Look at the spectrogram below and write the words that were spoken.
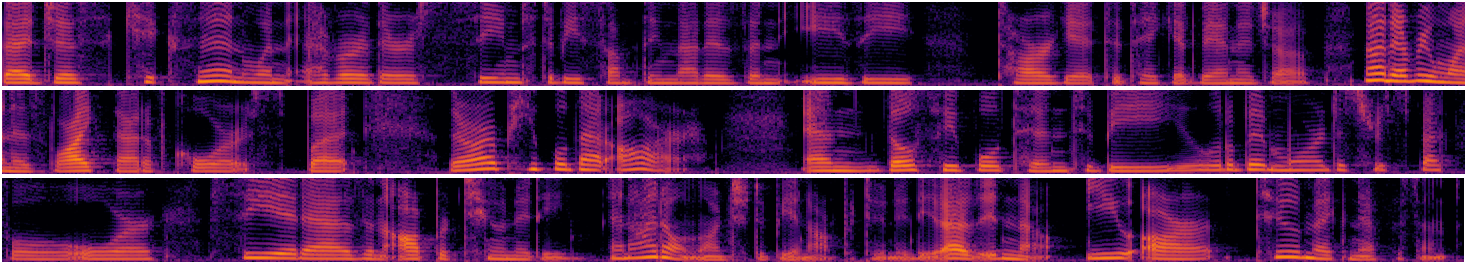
that just kicks in whenever there seems to be something that is an easy target to take advantage of. Not everyone is like that, of course, but there are people that are. And those people tend to be a little bit more disrespectful or see it as an opportunity. And I don't want you to be an opportunity. No, you are too magnificent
